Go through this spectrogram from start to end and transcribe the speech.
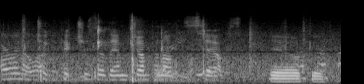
I already took pictures of them jumping off the steps. Yeah, okay.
